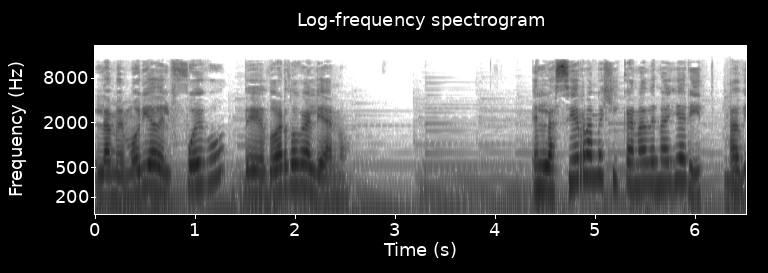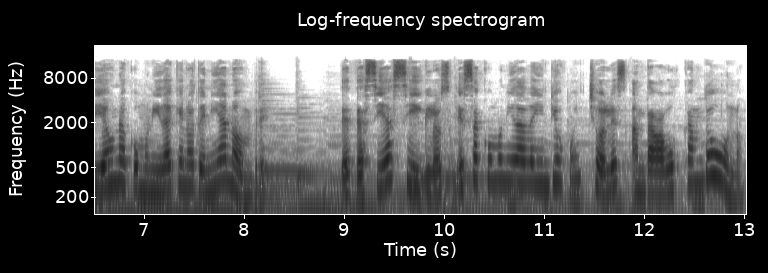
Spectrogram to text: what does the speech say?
La memoria del fuego de Eduardo Galeano. En la Sierra Mexicana de Nayarit había una comunidad que no tenía nombre. Desde hacía siglos esa comunidad de indios huincholes andaba buscando uno.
